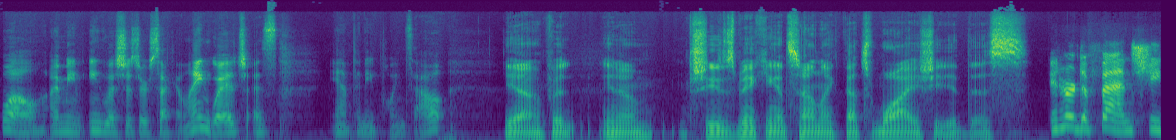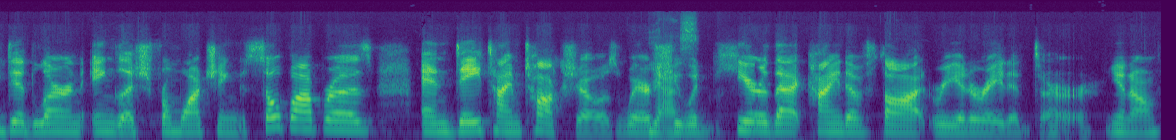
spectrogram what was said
Well, I mean, English is her second language, as Anthony points out. Yeah, but you know, she's making it sound like that's why she did this. In her defense, she did learn English from watching soap operas and daytime talk shows where she would hear that kind of thought reiterated to her, you know?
